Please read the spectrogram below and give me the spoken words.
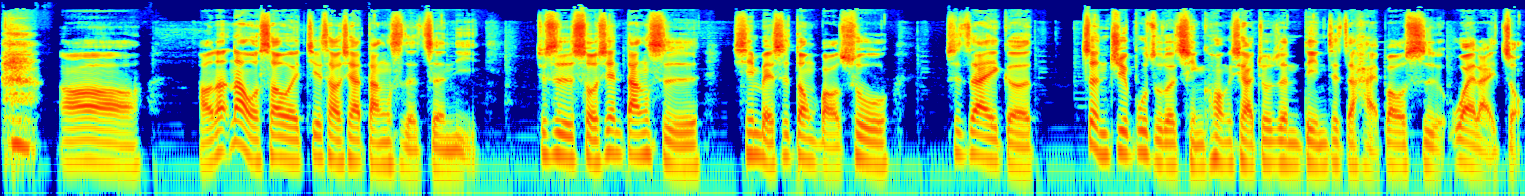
哦，好，那那我稍微介绍一下当时的争议，就是首先当时新北市动保处是在一个证据不足的情况下就认定这只海豹是外来种，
